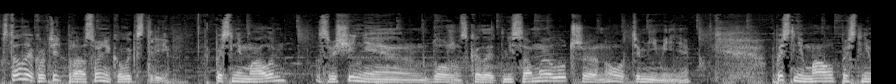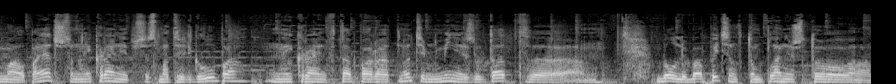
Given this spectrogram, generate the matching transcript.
стал я крутить Panasonic LX3 поснимал им. Освещение, должен сказать, не самое лучшее, но вот тем не менее. Поснимал, поснимал. Понятно, что на экране это все смотреть глупо, на экране фотоаппарат, но тем не менее результат э, был любопытен в том плане, что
